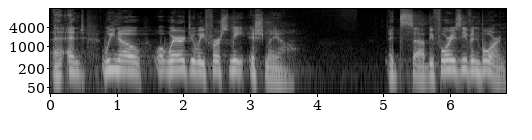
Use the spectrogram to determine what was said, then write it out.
And we know well, where do we first meet Ishmael? It's uh, before he's even born.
